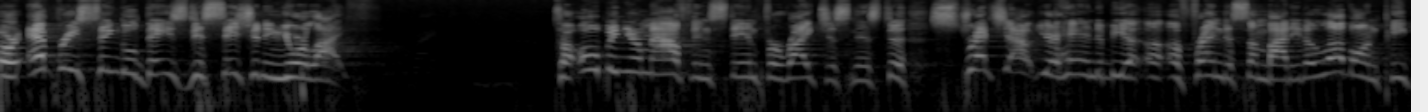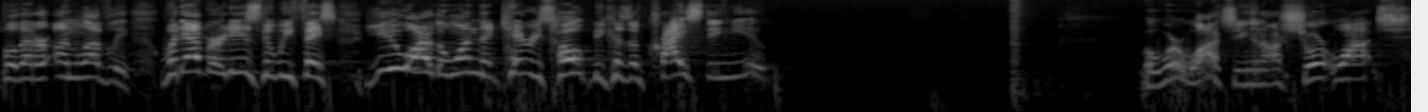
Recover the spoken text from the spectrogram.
or every single day's decision in your life. To open your mouth and stand for righteousness, to stretch out your hand to be a, a friend to somebody, to love on people that are unlovely. Whatever it is that we face, you are the one that carries hope because of Christ in you. But we're watching in our short watch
